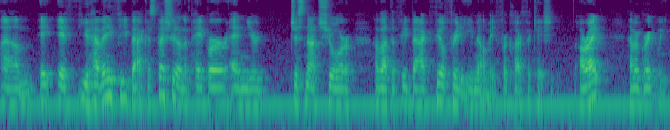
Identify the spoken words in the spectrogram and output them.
Um, if you have any feedback, especially on the paper, and you're just not sure about the feedback, feel free to email me for clarification. All right? Have a great week.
